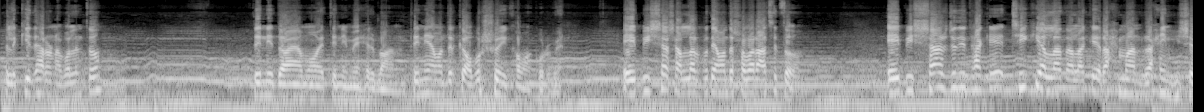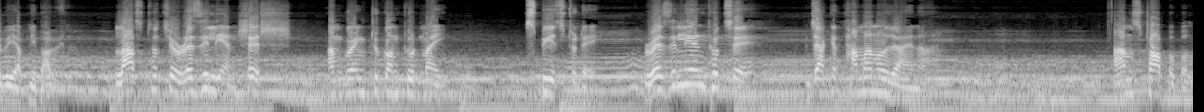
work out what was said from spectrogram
তাহলে কি ধারণা বলেন তো? তিনি দয়াময়, তিনি মেহেরবান। তিনি আমাদেরকে অবশ্যই ক্ষমা করবেন। এই বিশ্বাস আল্লাহর প্রতি আমাদের সবার আছে তো? এই বিশ্বাস যদি থাকে, ঠিকই আল্লাহ তালাকে রহমান রাহিম হিসেবেই আপনি পাবেন। লাস্ট হচ্ছে রেজিলিয়েন্ট শেষ। I going to conclude my speech today resilient হচ্ছে যাকে থামানো যায় না। আনস্টপেবল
